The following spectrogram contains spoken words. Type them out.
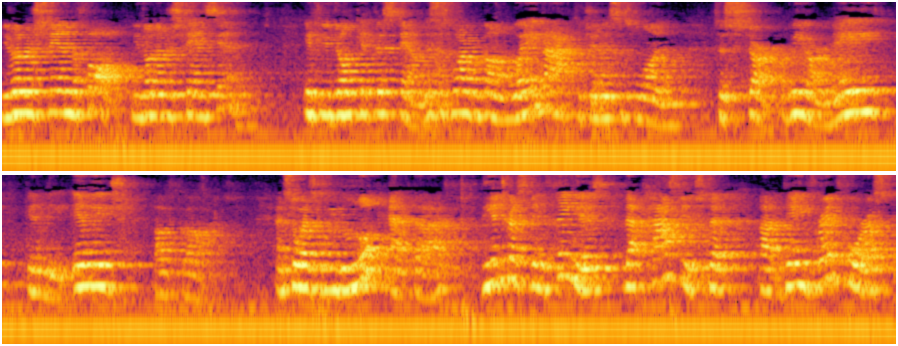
You don't understand the fall. You don't understand sin. If you don't get this down. This is why we're going way back to Genesis 1 to start. We are made in the image of God. And so as we look at that, the interesting thing is that passage that uh, Dave read for us,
